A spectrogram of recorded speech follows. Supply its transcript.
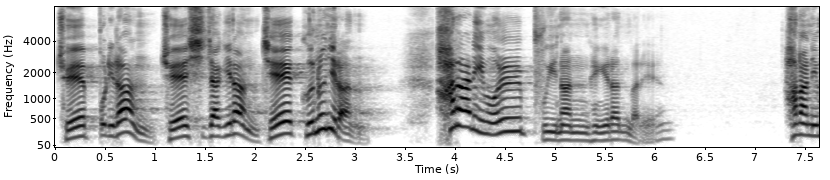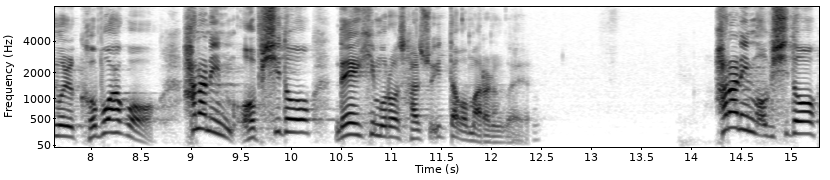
죄의 뿌리란, 죄의 시작이란, 죄의 근원이란 하나님을 부인한 행위란 말이에요. 하나님을 거부하고 하나님 없이도 내 힘으로 살 수 있다고 말하는 거예요. 하나님 없이도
